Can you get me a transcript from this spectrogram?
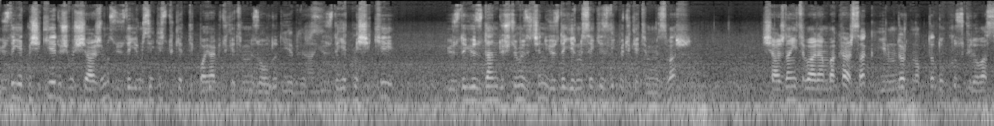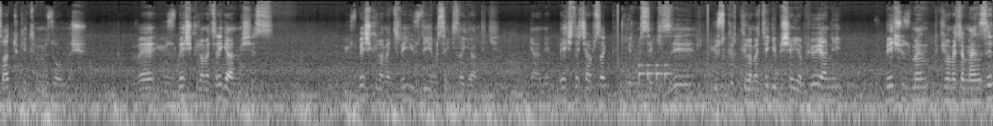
%72'ye düşmüş şarjımız. %28 tükettik. Bayağı bir tüketimimiz oldu diyebiliriz. Yani %72 %100'den düştüğümüz için %28'lik bir tüketimimiz var. Şarjdan itibaren bakarsak 24.9 kWh tüketimimiz olmuş. Ve 105 kilometre gelmişiz. 105 kilometreyi %28 ile geldik. Yani 5 ile çarpsak 28'i 140 kilometre gibi bir şey yapıyor. Yani 500 men, kilometre menzil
